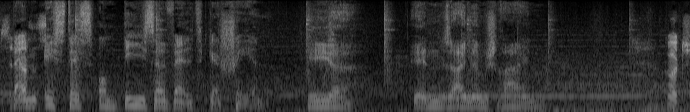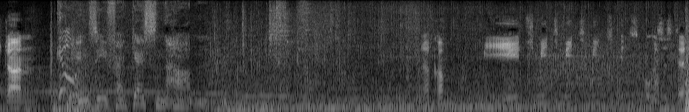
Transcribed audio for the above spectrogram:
sind Dann aus ist es um diese Welt geschehen. Hier, in seinem Schrein. Gut, dann. Den sie vergessen haben. Na komm. Miet, miet, miet, miet, miet. Wo ist es denn?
